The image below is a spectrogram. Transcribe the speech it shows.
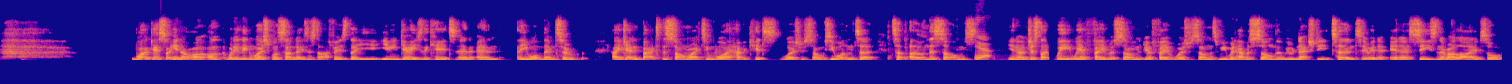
Well, I guess you know, on, on, when you lead in worship on Sundays and stuff, is that you, you engage the kids and, and you want them to, again, back to the songwriting. Why have a kids worship songs? You want them to to own the songs. yeah You know, just like we we have favorite songs, we have favorite worship songs. We would have a song that we would naturally turn to in a, in a season of our lives, or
